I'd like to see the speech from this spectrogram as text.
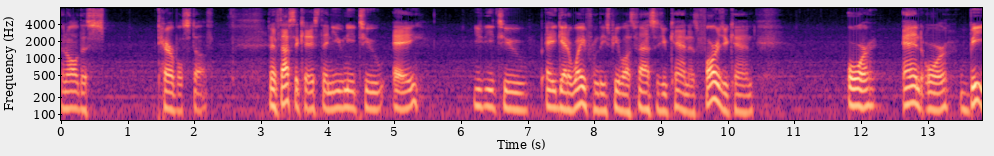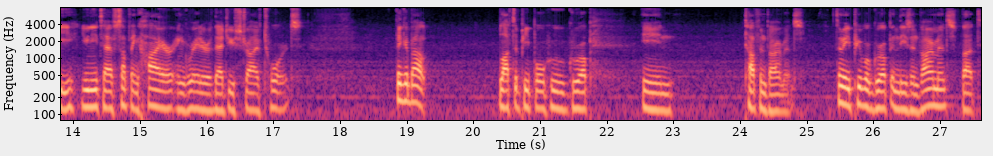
and all this terrible stuff. And if that's the case, then you need to A, you need to A, get away from these people as fast as you can, as far as you can, or and or B, you need to have something higher and greater that you strive towards. Think about lots of people who grew up in tough environments. So many people grew up in these environments, but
